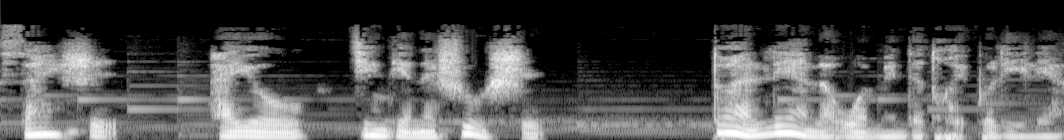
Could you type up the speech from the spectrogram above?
三式，还有经典的术式，锻炼了我们的腿部力量。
